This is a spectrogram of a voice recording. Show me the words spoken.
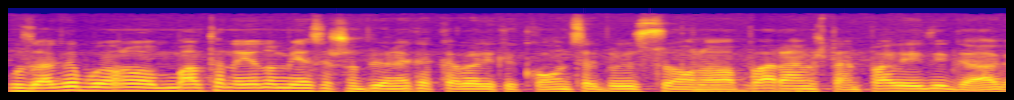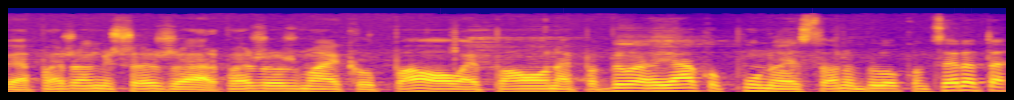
u Zagrebu je ono malta na jednom mjesečno bio nekakav veliki koncert. Bili su ono pa Rammstein, pa Lady Gaga, pa Jean-Michel Jarre, pa George Michael, pa ovaj, pa onaj. Pa bilo je jako puno je stvarno bilo koncerata.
